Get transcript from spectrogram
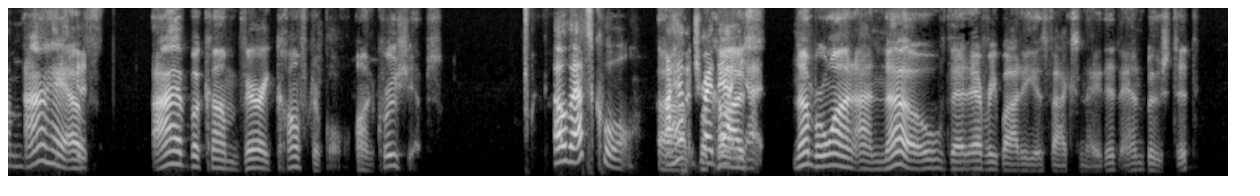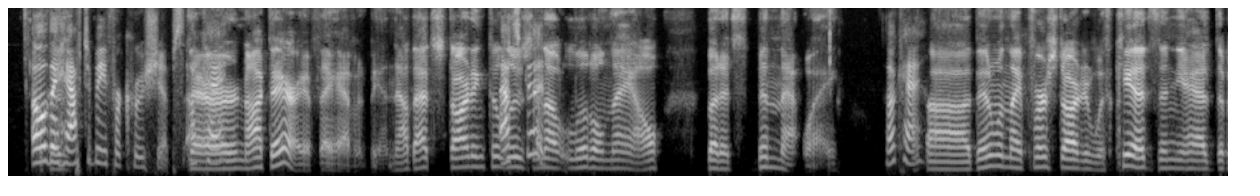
I'm i have good. i have become very comfortable on cruise ships. Oh that's cool. Uh, i haven't tried that yet number one, I know that everybody is vaccinated and boosted. Oh, they have to be for cruise ships. Okay. They're not there if they haven't been. Now that's starting to that's loosen good. a little now, but it's been that way. Okay. Uh, then when they first started with kids, then you had the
